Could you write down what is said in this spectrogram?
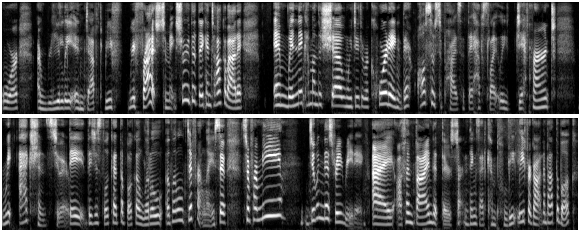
or a really in depth ref- refresh to make sure that they can talk about it. And when they come on the show and we do the recording, they're also surprised that they have slightly different reactions to it. They they just look at the book a little a little differently. So so for me, doing this rereading, I often find that there's certain things I'd completely forgotten about the book.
